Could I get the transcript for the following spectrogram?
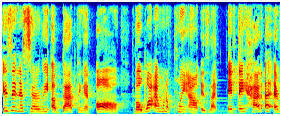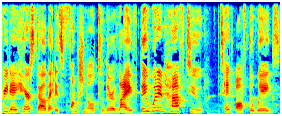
isn't necessarily a bad thing at all. But what I want to point out is that if they had an everyday hairstyle that is functional to their life, they wouldn't have to take off the wigs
